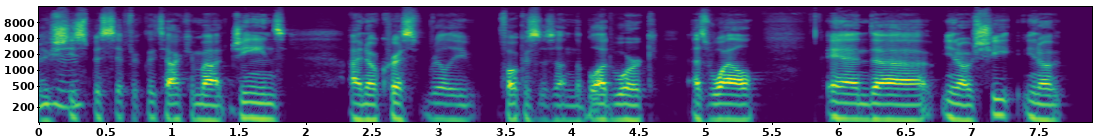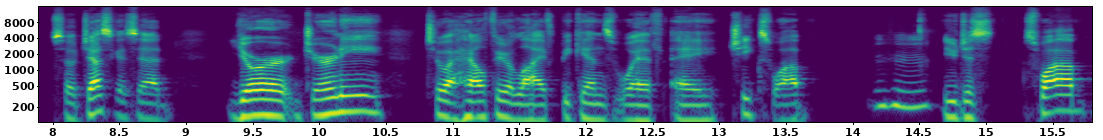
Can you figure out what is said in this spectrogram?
Mhm. she's specifically talking about genes. I know Chris really focuses on the blood work as well. And, uh, you know, she, you know, so Jessica said, your journey to a healthier life begins with a cheek swab mm-hmm. you just swab,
